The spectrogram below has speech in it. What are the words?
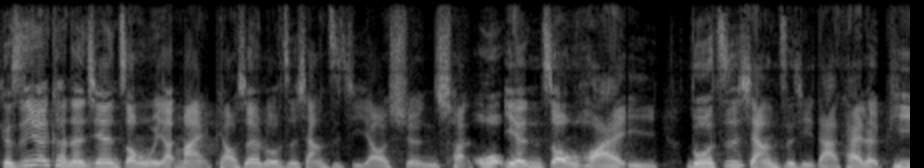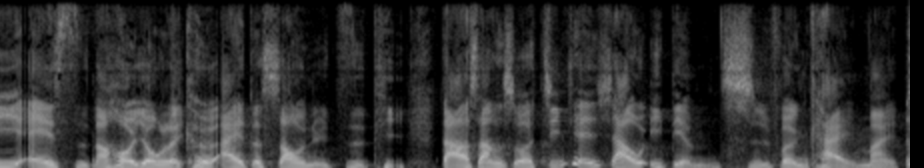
可是因为可能今天中午要卖票，所以罗志祥自己要宣传。我严重怀疑罗志祥自己打开了 PS，然后用了可爱的少女字体打上说：“今天下午一点十分开卖。”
